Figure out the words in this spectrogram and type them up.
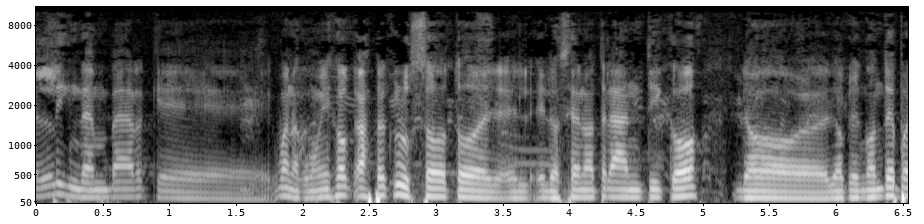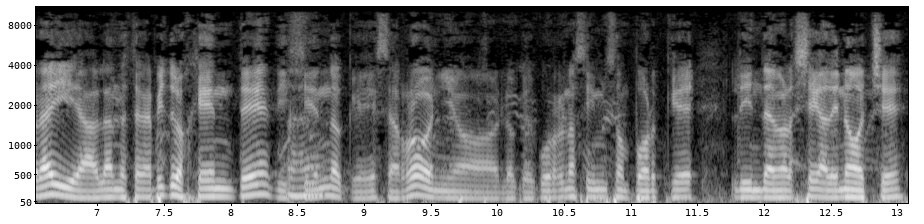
Lindenberg, que, bueno, como dijo Casper, cruzó todo el, el- el océano Atlántico. Lo, lo que encontré por ahí, hablando de este capítulo, gente diciendo que es erróneo lo que ocurre en Los Simpsons porque Lindenberg llega de noche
